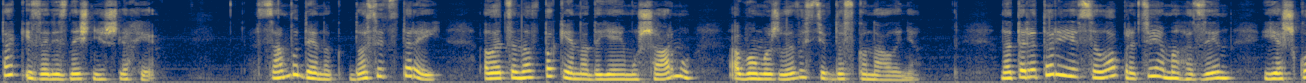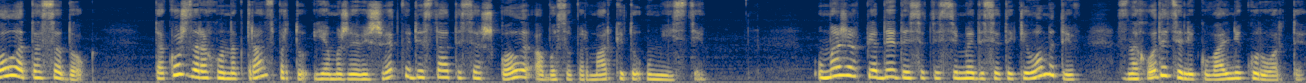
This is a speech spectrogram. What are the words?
так і залізничні шляхи. Сам будинок досить старий, але це навпаки надає йому шарму або можливості вдосконалення. На території села працює магазин, є школа та садок. Також за рахунок транспорту є можливість швидко дістатися школи або супермаркету у місті. У межах 50-70 кілометрів знаходяться лікувальні курорти.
